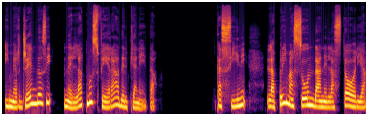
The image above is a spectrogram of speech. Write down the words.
immergendosi nell'atmosfera del pianeta. Cassini la prima sonda nella storia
